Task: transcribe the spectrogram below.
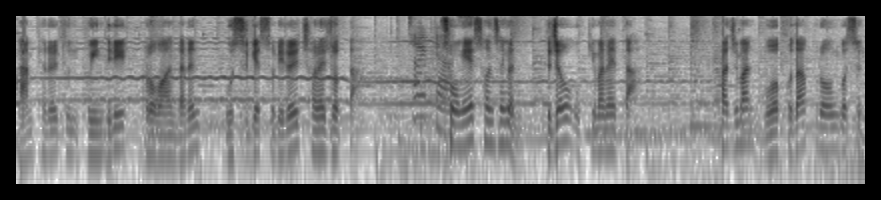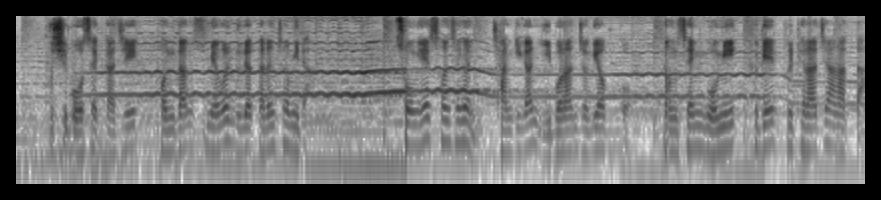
남편을 둔 부인들이 부러워한다는 우스갯소리를 전해줬다. 송의 선생은 그저 웃기만 했다. 하지만 무엇보다 부러운 것은 95세까지 건강 수명을 누렸다는 점이다. 송의 선생은 장기간 입원한 적이 없고 평생 몸이 크게 불편하지 않았다.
